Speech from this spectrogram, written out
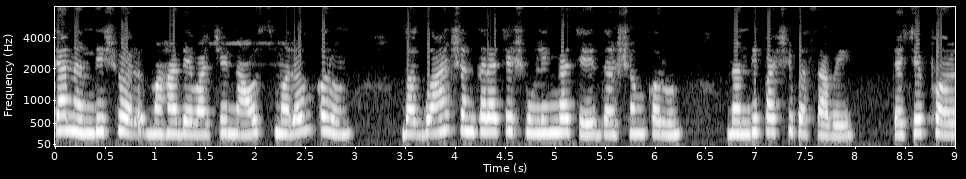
त्या नंदीश्वर महादेवाचे नाव स्मरण करून भगवान शंकराचे शिवलिंगाचे दर्शन करून नंदीपाशी बसावे. त्याचे फळ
